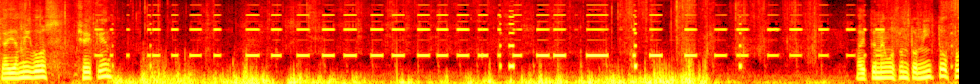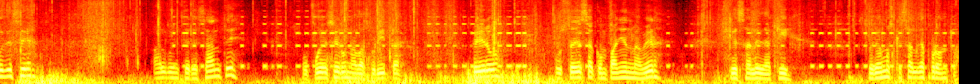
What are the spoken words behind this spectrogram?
que hay amigos chequen ahí tenemos un tonito puede ser algo interesante o puede ser una basurita. Pero ustedes acompáñenme a ver qué sale de aquí. Esperemos que salga pronto.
